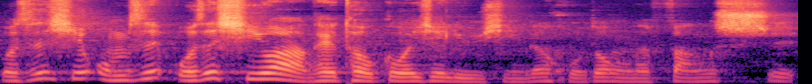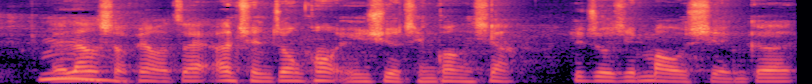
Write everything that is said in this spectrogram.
我是希我们是我是希望可以透过一些旅行跟活动的方式，来让小朋友在安全状况允许的情况下，去做一些冒险跟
